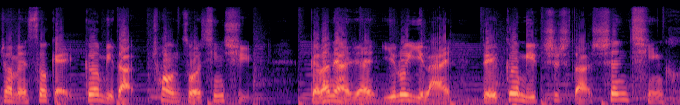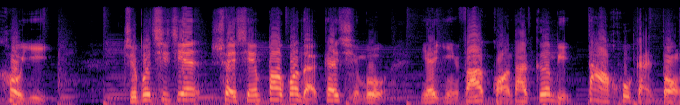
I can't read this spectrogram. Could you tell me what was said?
专门送给歌迷的创作新曲，表达两人一路以来对歌迷支持的深情厚谊。直播期间率先曝光的该曲目，也引发广大歌迷大呼感动。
